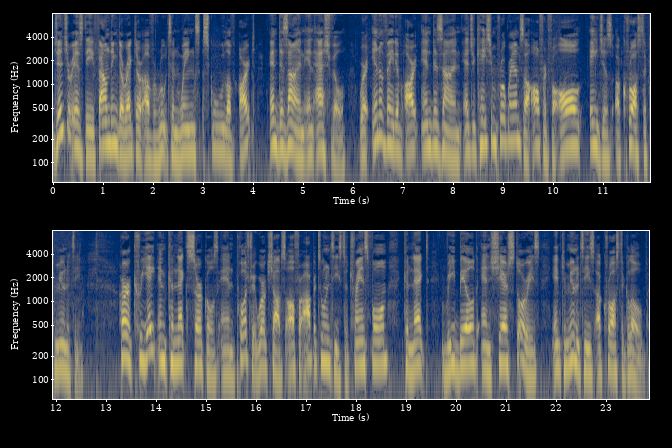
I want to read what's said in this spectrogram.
Ginger is the founding director of Roots and Wings School of Art and Design in Asheville, where innovative art and design education programs are offered for all ages across the community. Her Create and Connect circles and portrait workshops offer opportunities to transform, connect, rebuild, and share stories in communities across the globe.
